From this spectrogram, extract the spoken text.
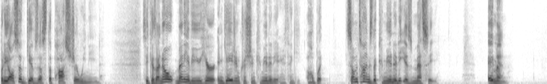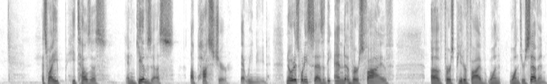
but He also gives us the posture we need. See, because I know many of you you here engage in Christian community and you're thinking, oh, but sometimes the community is messy. Amen. That's why he, he tells us and gives us a posture that we need. Notice what he says at the end of verse 5 of 1 Peter 5 1, 1 through 7.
